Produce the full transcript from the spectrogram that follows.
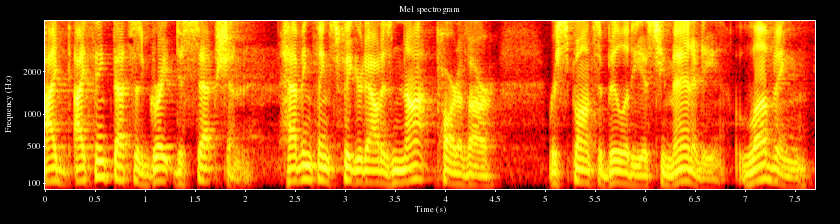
I, I think that's a great deception. Having things figured out is not part of our responsibility as humanity. Loving,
